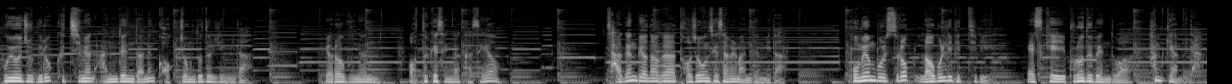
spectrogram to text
보여주기로 그치면 안 된다는 걱정도 들립니다. 여러분은 어떻게 생각하세요? 작은 변화가 더 좋은 세상을 만듭니다. 보면 볼수록 lovely BTV, SK Broadband와 함께합니다.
